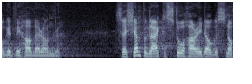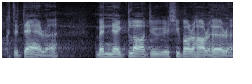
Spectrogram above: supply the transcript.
og at vi har hverandre. Så jeg er kjempeglad jeg kan stå her i dag og snakke til dere men jeg er glad du ikke bare har å høre,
